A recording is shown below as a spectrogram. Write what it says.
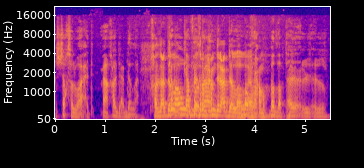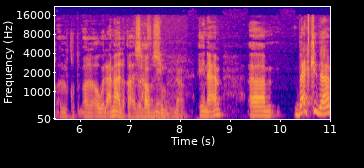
الشخص الواحد مع خالد عبد الله. خالد عبد الله وفترة محمد العبد الله الله يرحمه. بالضبط. القطب أو العمالقة أصحاب. السمو نعم. إي نعم. بعد كذا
